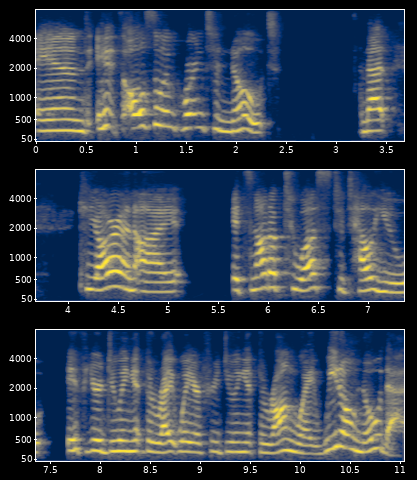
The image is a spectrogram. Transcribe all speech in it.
And it's also important to note that Kiara and I, it's not up to us to tell you if you're doing it the right way or if you're doing it the wrong way. We don't know that.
